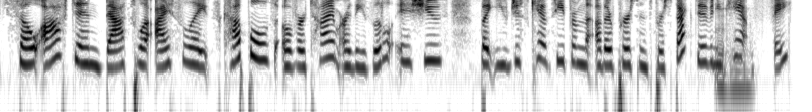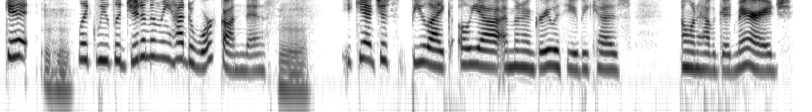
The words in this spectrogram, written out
so often that's what isolates couples over time are these little issues, but you just can't see from the other person's perspective and you can't fake it. Mhm. Like, we legitimately had to work on this. Mm. You can't just be like, oh, yeah, I'm going to agree with you because I want to have a good marriage.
